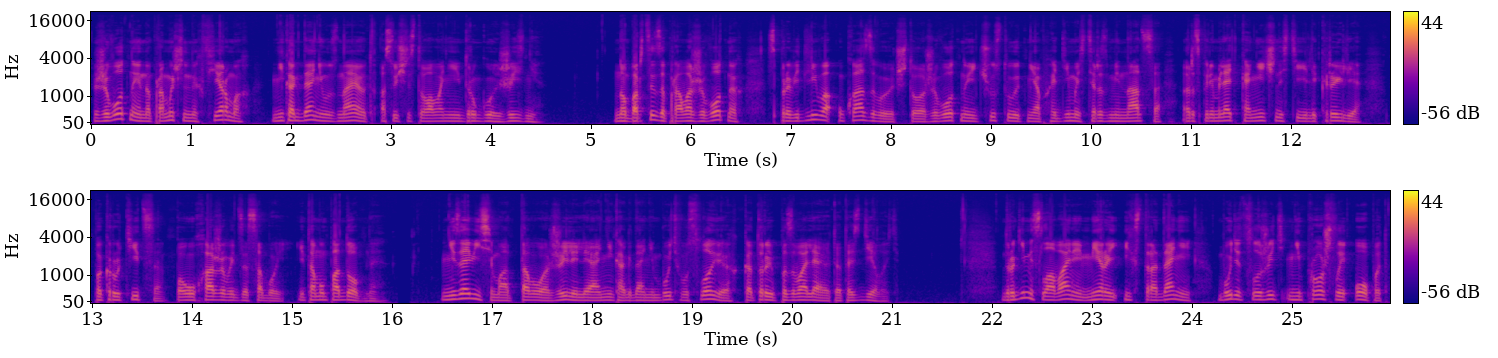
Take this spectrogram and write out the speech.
Животные на промышленных фермах никогда не узнают о существовании другой жизни – но борцы за права животных справедливо указывают, что животные чувствуют необходимость разминаться, распрямлять конечности или крылья, покрутиться, поухаживать за собой и тому подобное. Независимо от того, жили ли они когда-нибудь в условиях, которые позволяют это сделать. Другими словами, мерой их страданий будет служить не прошлый опыт,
